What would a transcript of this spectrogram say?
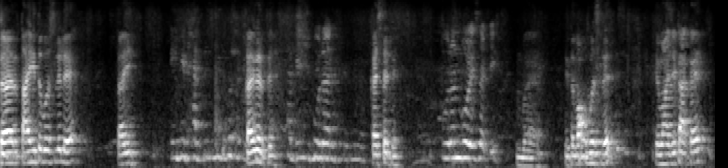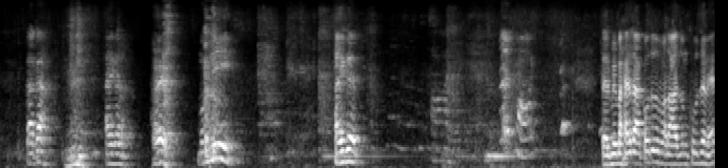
तर ताई इथं बसलेले ताई. काय करते? पुरण. कशासाठी? पुरणपोळीसाठी बर. तिथं भाऊ बसलेत. ते माझे काका आहेत. काका हाय करा. मम्मी हाय कर. तर मी बाहेर दाखवतो तुम्हाला. अजून खूप जण आहेत.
